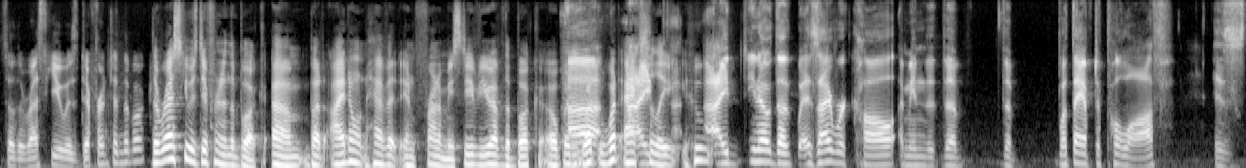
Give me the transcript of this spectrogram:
So the rescue is different in the book. The rescue is different in the book, um, but I don't have it in front of me. Steve, do you have the book open? what, uh, what actually? I, who? I you know the as I recall, I mean the the the what they have to pull off is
